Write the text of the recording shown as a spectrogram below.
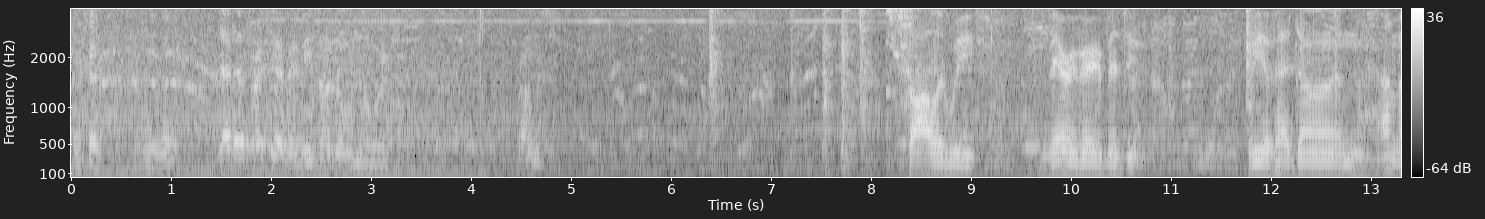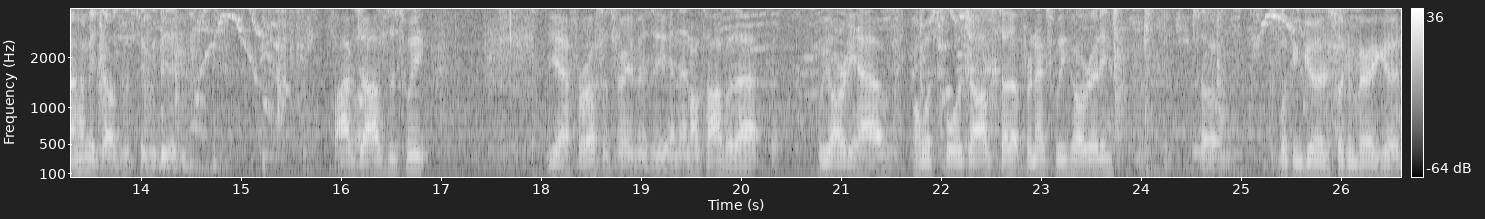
Okay, look at that. That is right there, baby. He's not going nowhere. Promise. Solid week. Very, very busy. We have had done, I don't know how many jobs. Let's see, we did five jobs this week. Yeah, for us it's very busy. And then on top of that, we already have almost four jobs set up for next week already. So it's looking good. It's looking very good.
